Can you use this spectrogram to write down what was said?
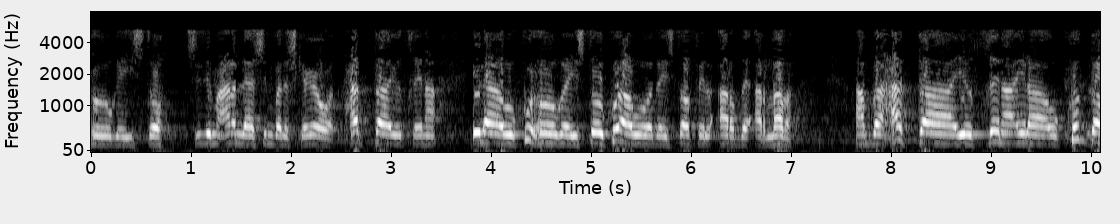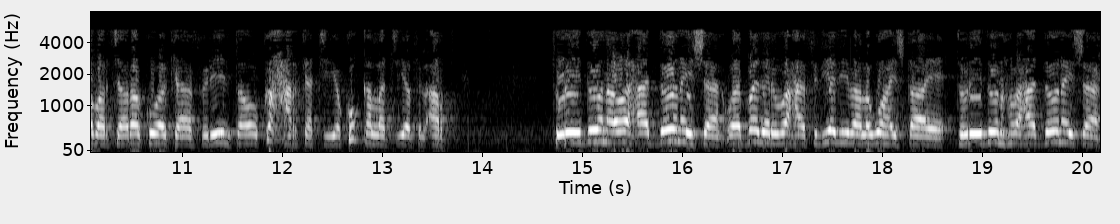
xoogaysto. Sidii macno laasin bal iskaga wad. Xataa yudkina ilaa uu ku xoogaysto ku awoodaysto fi lardi arlada. Amba xataa yudkina ilaa uu ku dabar jaro kuwa kaafiriinta oo ku xarkatiyo ku qallatiyo fi lard turiiduuna waxaad doonaysaan waa beder waxaa fidyadii baa lagu haystaaye. Turiiduuna waxaad doonaysaan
